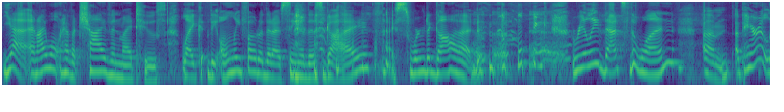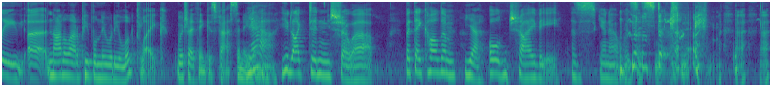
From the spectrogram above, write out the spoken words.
Yeah, and I won't have a chive in my tooth. Like the only photo that I've seen of this guy, I swear to God. like, really? That's the one? Um, apparently, uh, not a lot of people knew what he looked like, which I think is fascinating. Yeah, he like didn't show up, but they called him Yeah. Old Chivy, as you know, was his nickname.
